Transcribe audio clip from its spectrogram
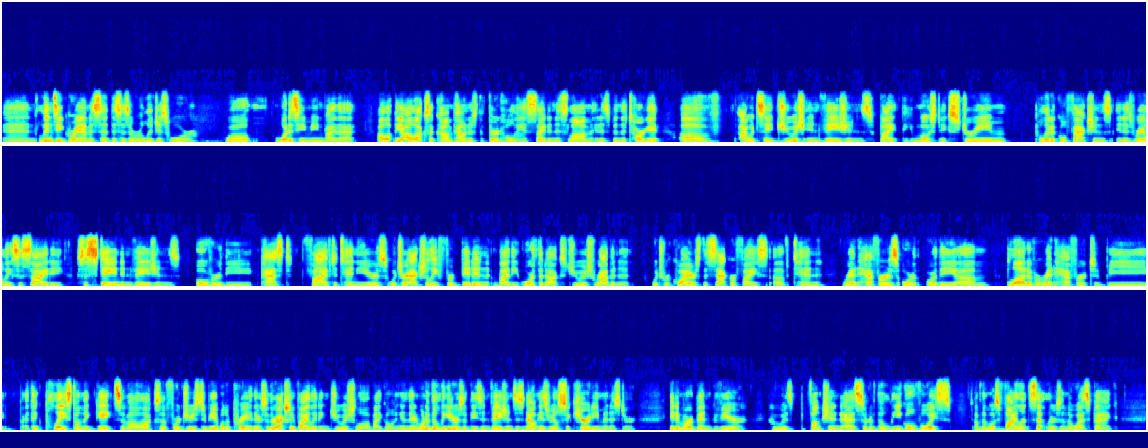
And Lindsey Graham has said this is a religious war. Well, what does he mean by that? The Al Aqsa compound is the third holiest site in Islam. It has been the target of, I would say, Jewish invasions by the most extreme political factions in Israeli society, sustained invasions over the past five to 10 years, which are actually forbidden by the Orthodox Jewish rabbinate, which requires the sacrifice of 10 red heifers or, or the um, blood of a red heifer to be, I think, placed on the gates of Al Aqsa for Jews to be able to pray there. So they're actually violating Jewish law by going in there. And one of the leaders of these invasions is now Israel's security minister, Itamar Ben Gvir, who has functioned as sort of the legal voice of the most violent settlers in the West Bank.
